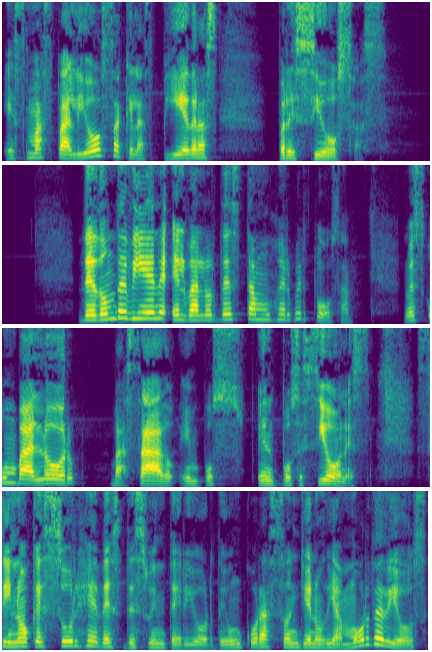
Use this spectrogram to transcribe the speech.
es más valiosa que las piedras preciosas. ¿De dónde viene el valor de esta mujer virtuosa? No es un valor basado en, en posesiones, sino que surge desde su interior, de un corazón lleno de amor de Dios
